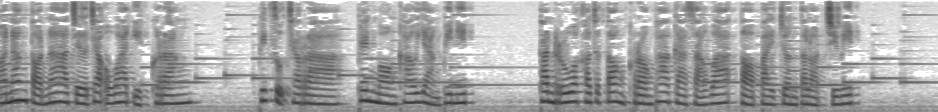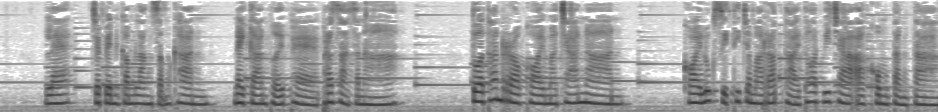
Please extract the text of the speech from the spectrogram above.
มานั่งต่อหน้าเจอเจ้าอาวาสอีกครั้ง ภิกษุชรา เพ่งมองเขาอย่างพินิษท่านรู้ว่าเขาจะต้องครองผ้ากาสาวะต่อไปจนตลอดชีวิต และจะเป็นกำลังสำคัญในการเผยแผ่พระศาสนา ตัวท่านรอคอยมาช้านาน คอยลูกศิษย์ที่จะมารับถ่ายทอดวิชาอาคมต่าง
